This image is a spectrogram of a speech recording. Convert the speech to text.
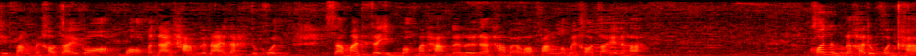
ที่ฟังไม่เข้าใจก็บอกกันได้ถามก็ได้นะ ทุกคนสามารถที่จะอินบ็อกมาถามได้เลยนะ ถ้าแบบว่าฟังแล้วไม่เข้าใจนะคะ ข้อหนึ่งนะคะ ทุกคนค่ะ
